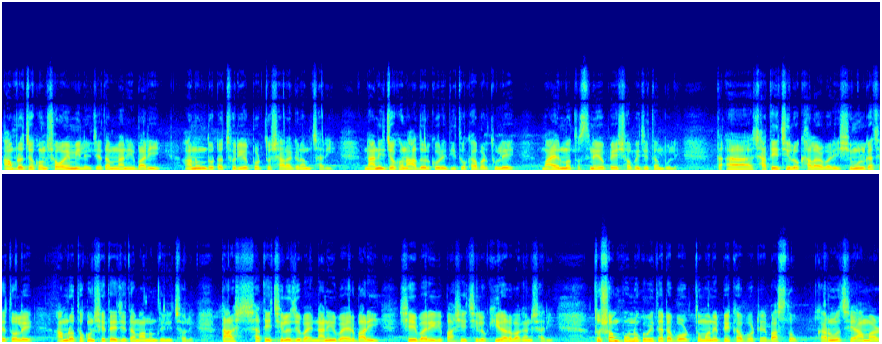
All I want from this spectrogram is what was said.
আমরা যখন সবাই মিলে যেতাম নানির বাড়ি, আনন্দটা ছড়িয়ে পড়তো সারা গ্রাম ছাড়ি। নানি যখন আদর করে দিত খাবার তুলে, মায়ের মতো স্নেহ পেয়ে সবে যেতাম বলে। সাথেই ছিল খালার বাড়ি, শিমুল গাছের তলে। আমরা তখন সেটাই যেতাম আনন্দের ছলে। তার সাথেই ছিল যে ভাই, নানির ভাইয়ের বাড়ি, সেই বাড়ির পাশেই ছিল ক্ষীরার বাগান সারি। তো সম্পূর্ণ কবিতাটা বর্তমানে প্রেক্ষাপটে বাস্তব। কারণ হচ্ছে আমার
